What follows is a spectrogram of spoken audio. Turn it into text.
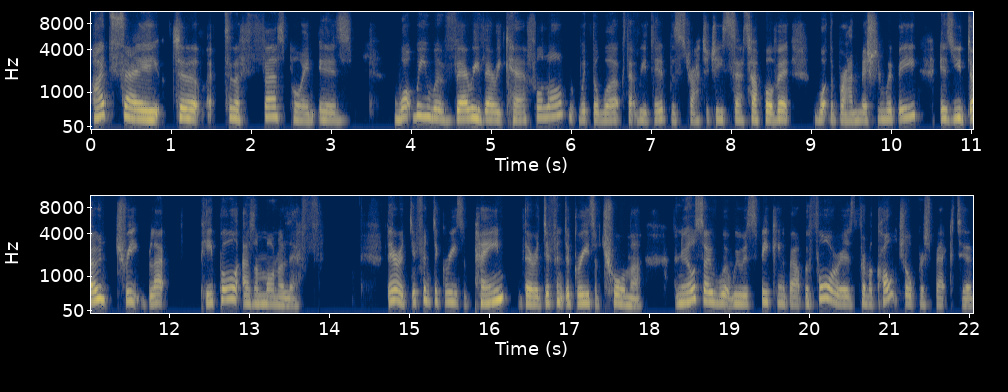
I'd say to to the first point is what we were very very careful of with the work that we did the strategy setup of it what the brand mission would be is you don't treat black people as a monolith. There are different degrees of pain. There are different degrees of trauma. And also what we were speaking about before is from a cultural perspective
